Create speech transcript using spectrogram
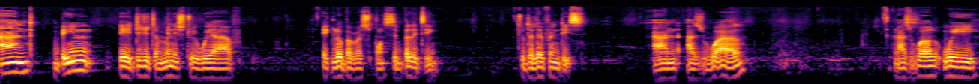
And being a digital ministry, we have a global responsibility to delivering this. And as well, and as well, we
